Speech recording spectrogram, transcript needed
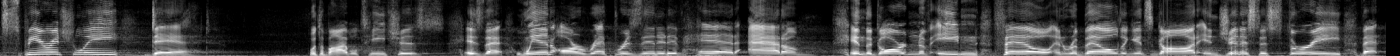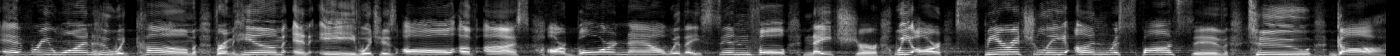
spiritually dead. What the Bible teaches is that when our representative head, Adam, in the Garden of Eden fell and rebelled against God in Genesis 3, that everyone who would come from him and Eve, which is all of us, are born now with a sinful nature. We are spiritually unresponsive to God.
